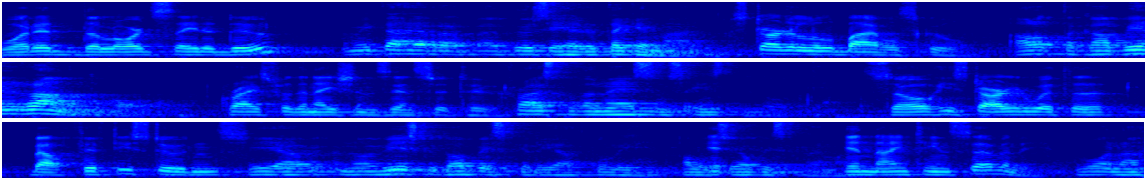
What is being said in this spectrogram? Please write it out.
What did the Lord say to do? Mitä Herra pyysi heitä tekemään? Start a little Bible school, Aloittakaa pieni raamattukoulu. Christ for the Nations Institute. Christ for the Nations Instituutti. So he started with uh, about 50 students Ja noin 50 opiskelijaa tuli aluksi opiskelemaan in 1970. vuonna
